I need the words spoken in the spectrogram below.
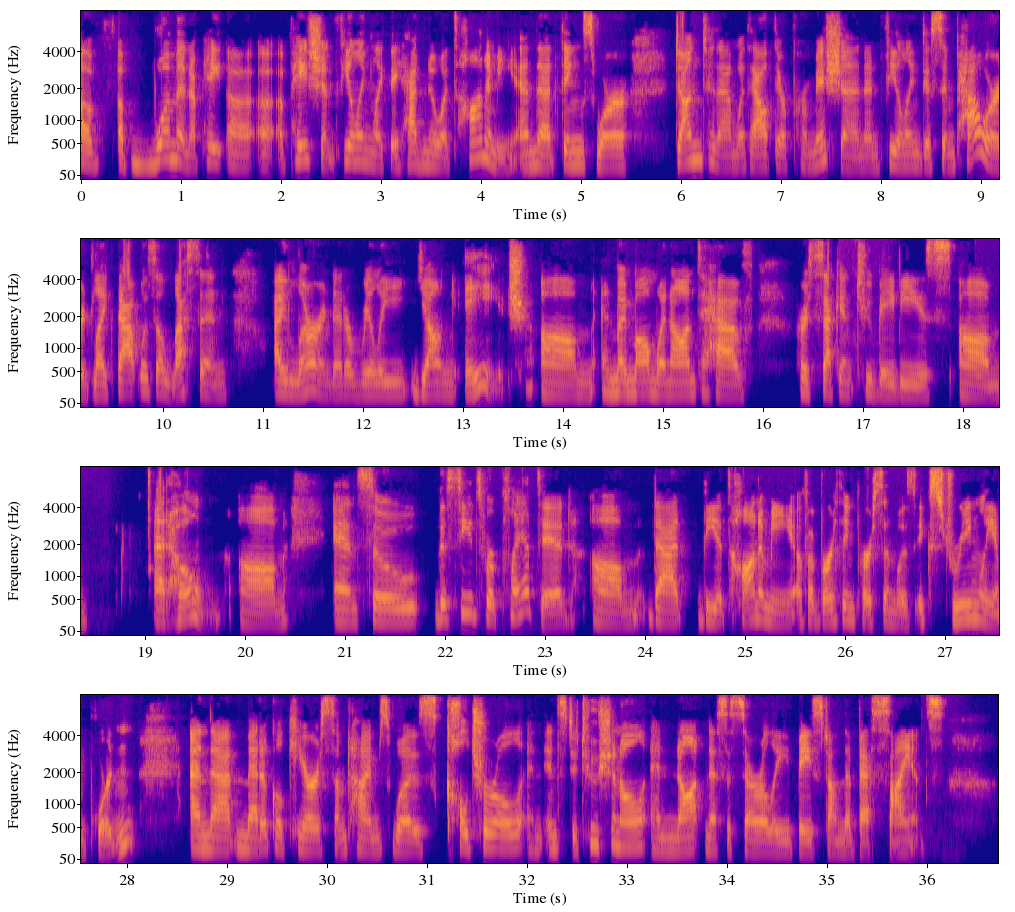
of a woman, a, pa- uh, a patient, feeling like they had no autonomy and that things were done to them without their permission and feeling disempowered, like that was a lesson I learned at a really young age. Um, and my mom went on to have her second two babies um, at home. Um, and so the seeds were planted um, that the autonomy of a birthing person was extremely important and that medical care sometimes was cultural and institutional and not necessarily based on the best science.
